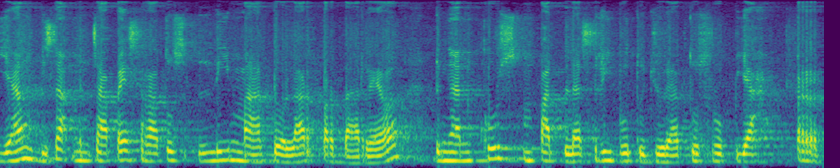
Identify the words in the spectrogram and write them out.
yang bisa mencapai 105 dolar per barel dengan kurs 14.700 rupiah per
